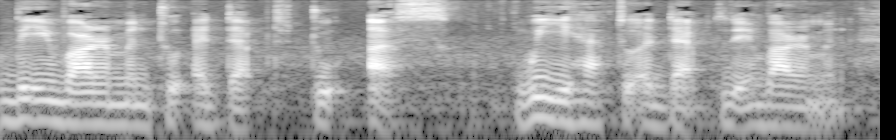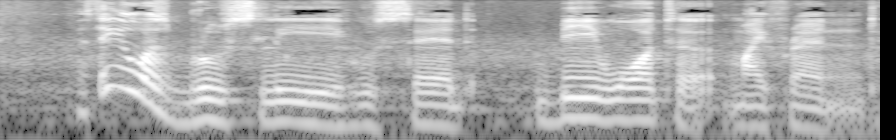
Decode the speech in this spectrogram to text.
the environment to adapt to us. We have to adapt to the environment I think it was Bruce Lee who said, "Be water, my friend,"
